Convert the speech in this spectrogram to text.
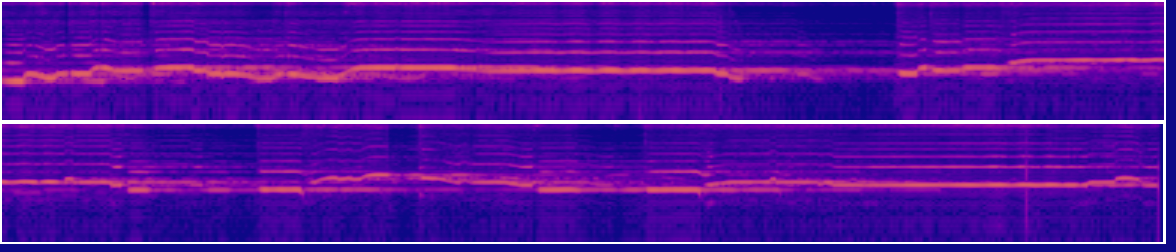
Mm-hmm.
